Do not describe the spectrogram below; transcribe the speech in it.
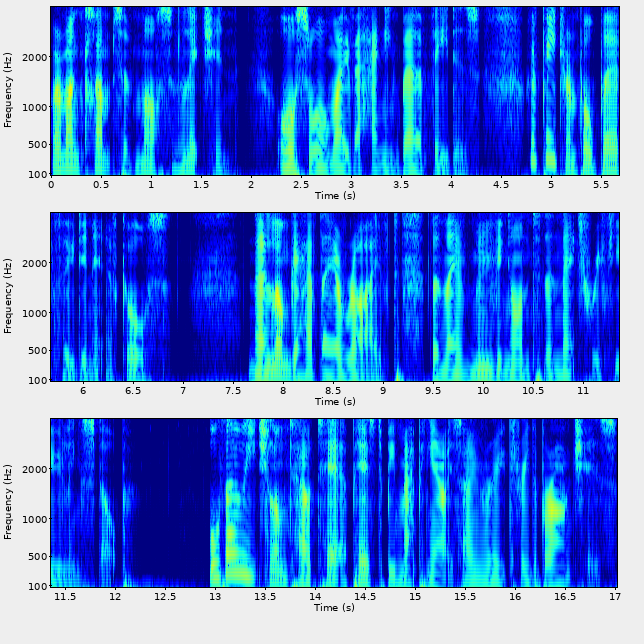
or among clumps of moss and lichen, or swarm over hanging bird feeders, with Peter and Paul bird food in it, of course. No longer have they arrived than they are moving on to the next refueling stop. Although each long-tailed tit appears to be mapping out its own route through the branches,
